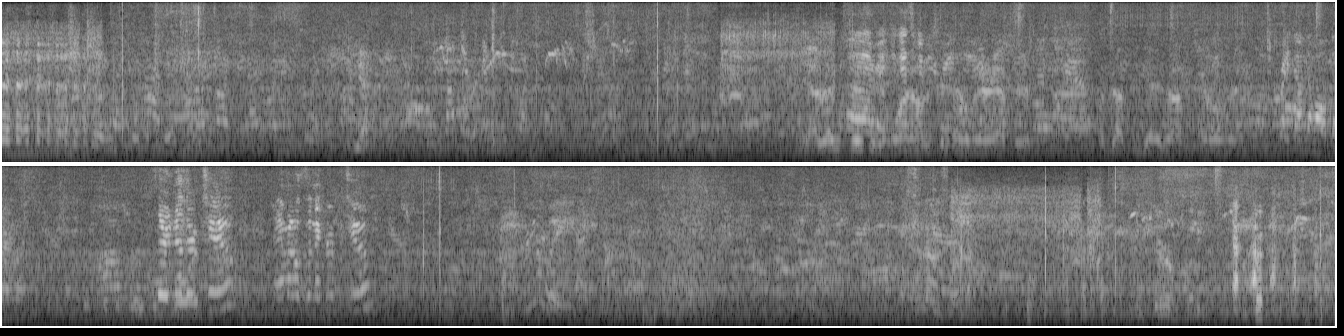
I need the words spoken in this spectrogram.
yeah. Yeah, registration at one. I'll just head over there after. I'll drop you guys off and head over. Right down the hall, darling. Is there another two? Anyone else in a group of two? Really? Sit down, sir. Good.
